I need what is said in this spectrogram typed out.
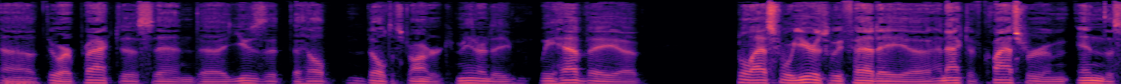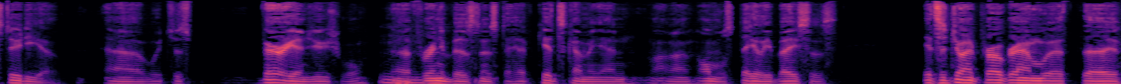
uh, through our practice and use it to help build a stronger community. We have a, the last four years, we've had a uh, an active classroom in the studio, which is very unusual mm-hmm. for any business to have kids coming in on an almost daily basis. It's a joint program with the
